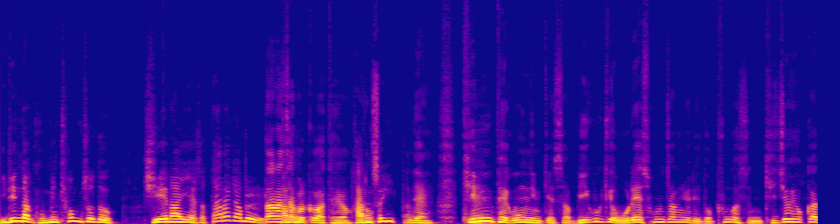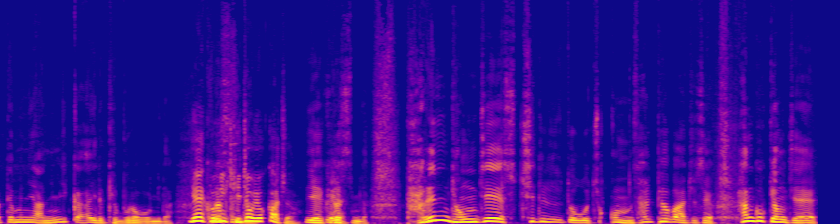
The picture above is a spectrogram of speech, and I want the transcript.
1인당 국민 총소득 GNI에서 따라잡을 따라잡을 가능, 것 같아요. 가능성이 있다. 네. 김배공님께서 미국이 올해 성장률이 높은 것은 기저 효과 때문이 아닙니까? 이렇게 물어봅니다. 예, 그게. 기저 효과죠. 예, 그렇습니다. 다른 경제 수치들도 조금 살펴봐 주세요. 한국 경제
